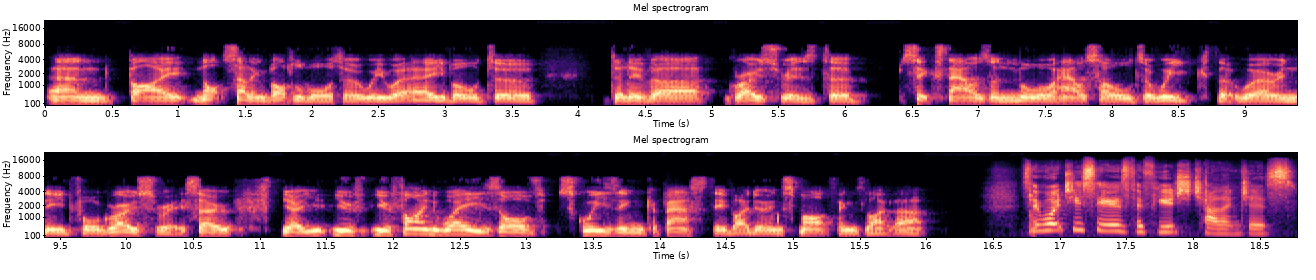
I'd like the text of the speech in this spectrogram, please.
And by not selling bottled water, we were able to deliver groceries to 6,000 more households a week that were in need for groceries. So, you, know, you, you, you find ways of squeezing capacity by doing smart things like that. So, what do you see as the future challenges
